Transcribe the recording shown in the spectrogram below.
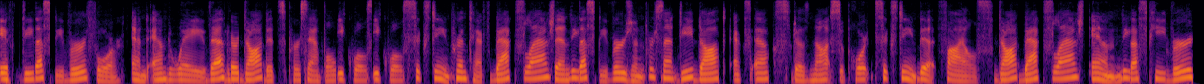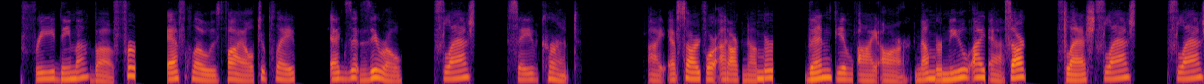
if DSP ver 4 and and wave ether dot its per sample equals equals 16 printf backslash and dsp version percent d dot xx does not support 16-bit files dot backslash and dsp ver. Free dima buffer f close file to play exit 0 slash save current isr for ir number then give ir number new isr slash slash slash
